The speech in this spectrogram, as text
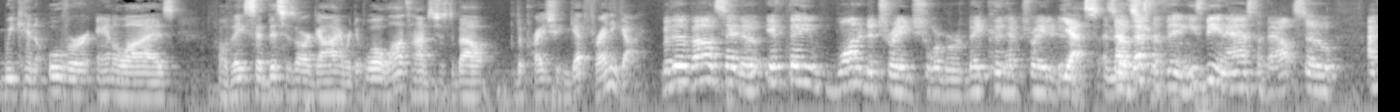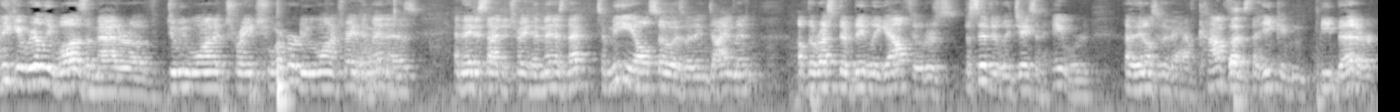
we can overanalyze. Oh, they said this is our guy. Well, a lot of times it's just about the price you can get for any guy. But, I would say though, if they wanted to trade Schwarber, they could have traded him. Yes, and so that's that's the thing. He's being asked about. So I think it really was a matter of do we want to trade Schwarber? Do we want to trade Jimenez? And they decided to trade Jimenez. That to me also is an indictment of the rest of their big league outfielders, specifically Jason Heyward. Uh, they don't seem to have confidence But- that he can be better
